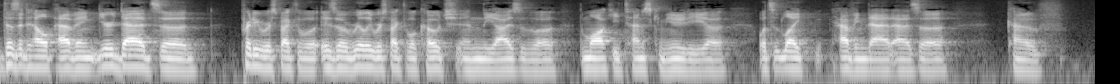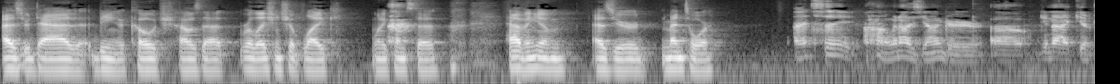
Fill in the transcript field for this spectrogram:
does it help having your dad's a pretty respectable is a really respectable coach in the eyes of uh, the Milwaukee tennis community. Uh, what's it like having that as a kind of as your dad being a coach how's that relationship like when it comes to having him as your mentor? I'd say uh, when i was younger uh, you not get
